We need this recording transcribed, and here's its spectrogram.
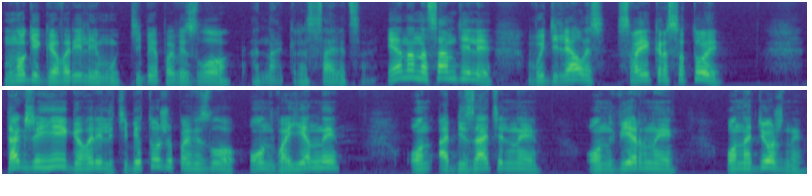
Многие говорили ему, тебе повезло, она красавица. И она на самом деле выделялась своей красотой. Также ей говорили, тебе тоже повезло, он военный, он обязательный, он верный, он надежный.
